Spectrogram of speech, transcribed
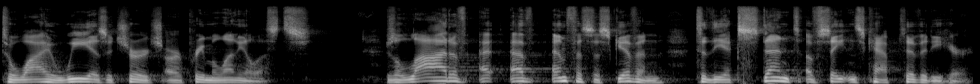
to why we as a church are premillennialists. There's a lot of, emphasis given to the extent of Satan's captivity here.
